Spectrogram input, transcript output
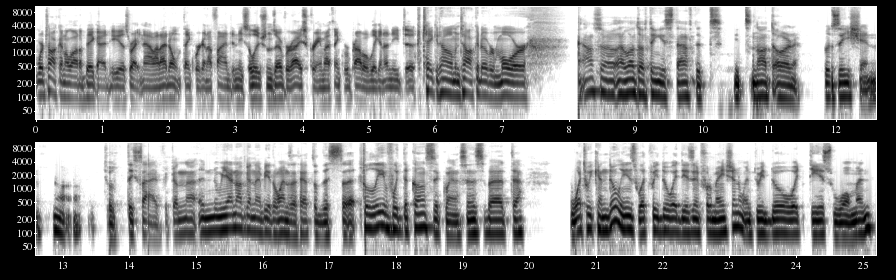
we're talking a lot of big ideas right now, and I don't think we're going to find any solutions over ice cream. I think we're probably going to need to take it home and talk it over more. Also, a lot of things is stuff that it's not our position uh, to decide because not, we are not going to be the ones that have to this uh, to live with the consequences. But uh, what we can do is what we do with this information, what we do with this woman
